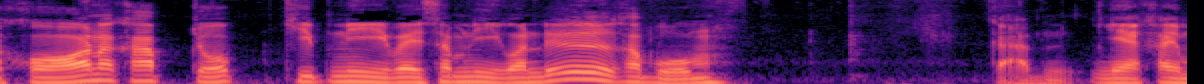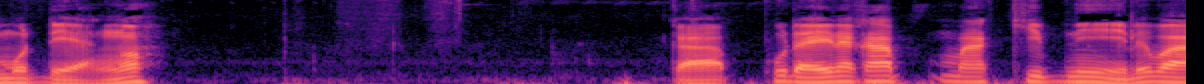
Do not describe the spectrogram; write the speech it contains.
ก็ขอนะครับ จบคลิปนี้ไว้ซ้ำนี้ก่อนเด้อครับผม การแง่ไข่มดแดงเนาะกับผู้ใดนะครับมาคลิปนี้หรือว่า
